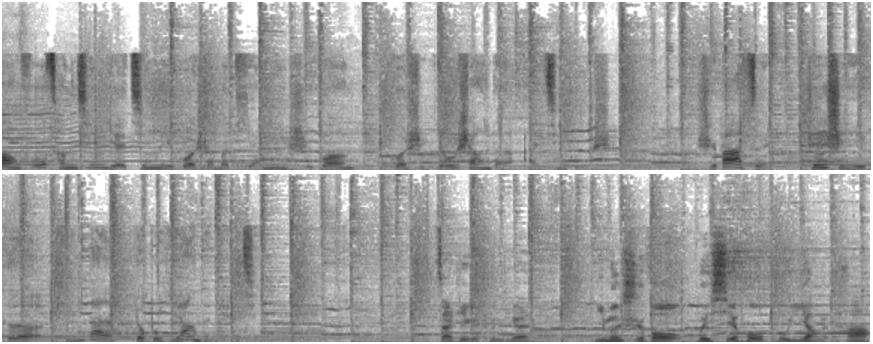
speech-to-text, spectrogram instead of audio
仿佛曾经也经历过什么甜蜜时光，或是忧伤的爱情故事。十八岁真是一个平淡又不一样的年纪。在这个春天。你们是否会邂逅不一样的他，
